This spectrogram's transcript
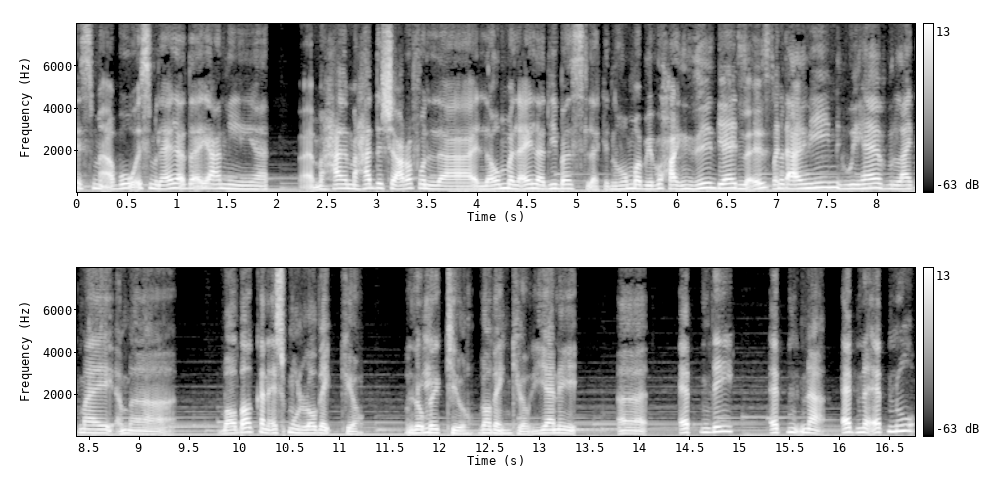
اسم أبوه واسم العيلة ده يعني ما حدش يعرفه الا إلا هم العيلة دي بس لكن هم بيبقوا عايزين الاسم but I mean we have like my ما بابا كان اسمه لوفيكيو. لوفيكيو. لوفيكيو. يعني آه ابني ابن ابن ابنه.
